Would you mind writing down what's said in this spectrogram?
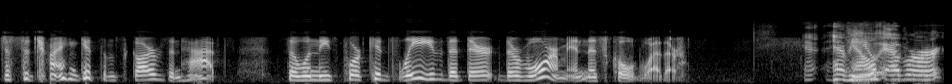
just to try and get some scarves and hats. So when these poor kids leave that they're they're warm in this cold weather. Have you, you ever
